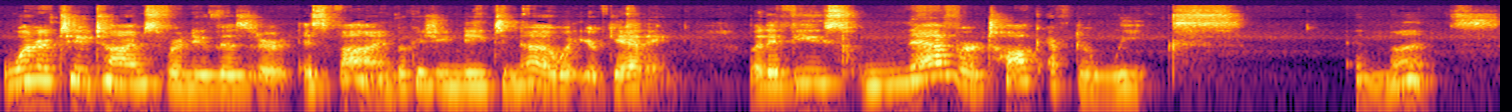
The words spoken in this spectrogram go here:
one or two times for a new visitor is fine because you need to know what you're getting. But if you never talk after weeks and months,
